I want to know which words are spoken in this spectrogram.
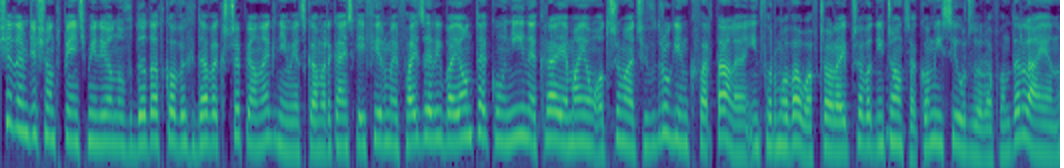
75 milionów dodatkowych dawek szczepionek niemiecko-amerykańskiej firmy Pfizer i BioNTech unijne kraje mają otrzymać w drugim kwartale, informowała wczoraj przewodnicząca komisji Ursula von der Leyen.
